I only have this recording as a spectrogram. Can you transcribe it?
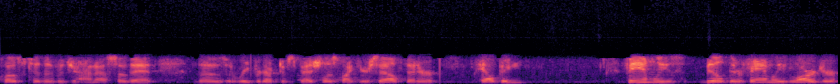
close to the vagina so that those reproductive specialists like yourself that are helping families build their families larger,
